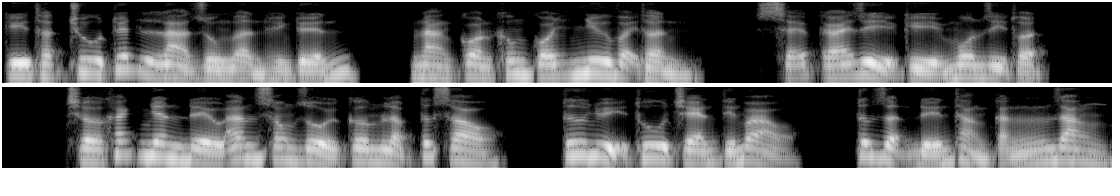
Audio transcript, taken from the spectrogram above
Kỳ thật Chu Tuyết là dùng ẩn hình tuyến, nàng còn không có như vậy thần, sẽ cái gì kỳ môn dị thuật. Chờ khách nhân đều ăn xong rồi cơm lập tức sau, tư nhụy thu chén tiến vào, tức giận đến thẳng cắn răng,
